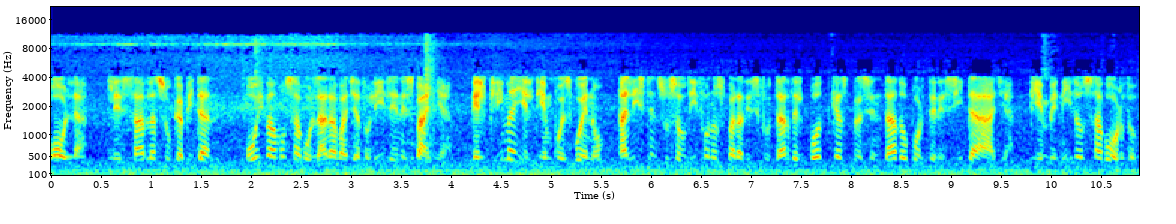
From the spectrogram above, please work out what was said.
Hola, les habla su capitán. Hoy vamos a volar a Valladolid en España. El clima y el tiempo es bueno. Alisten sus audífonos para disfrutar del podcast presentado por Teresita Aya. Bienvenidos a bordo.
